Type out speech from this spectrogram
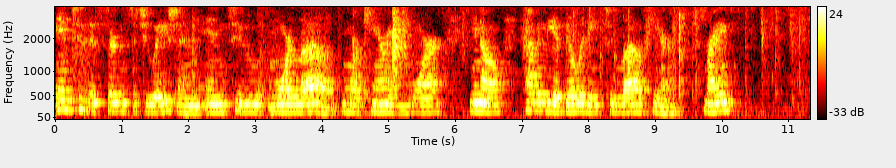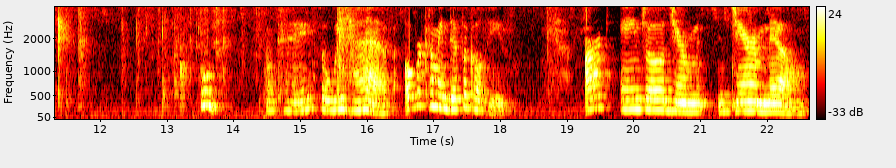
into this certain situation, into more love, more caring, more, you know, having the ability to love here, right? Ooh. Okay, so we have overcoming difficulties. Archangel Jerem Jeremiel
